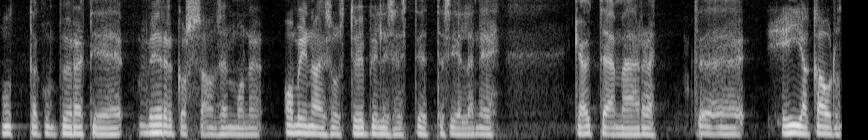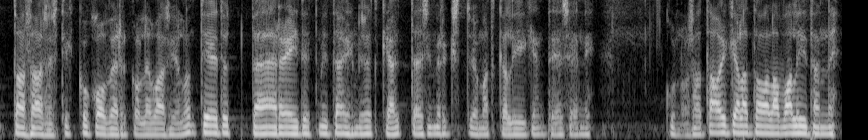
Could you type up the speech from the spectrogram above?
mutta kun pyörätieverkossa on semmoinen ominaisuus tyypillisesti, että siellä ne käyttäjämäärät ei jakaudu tasaisesti koko verkolle, vaan siellä on tietyt pääreitit, mitä ihmiset käyttää esimerkiksi työmatkaliikenteeseen, niin kun osataan oikealla tavalla valita ne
